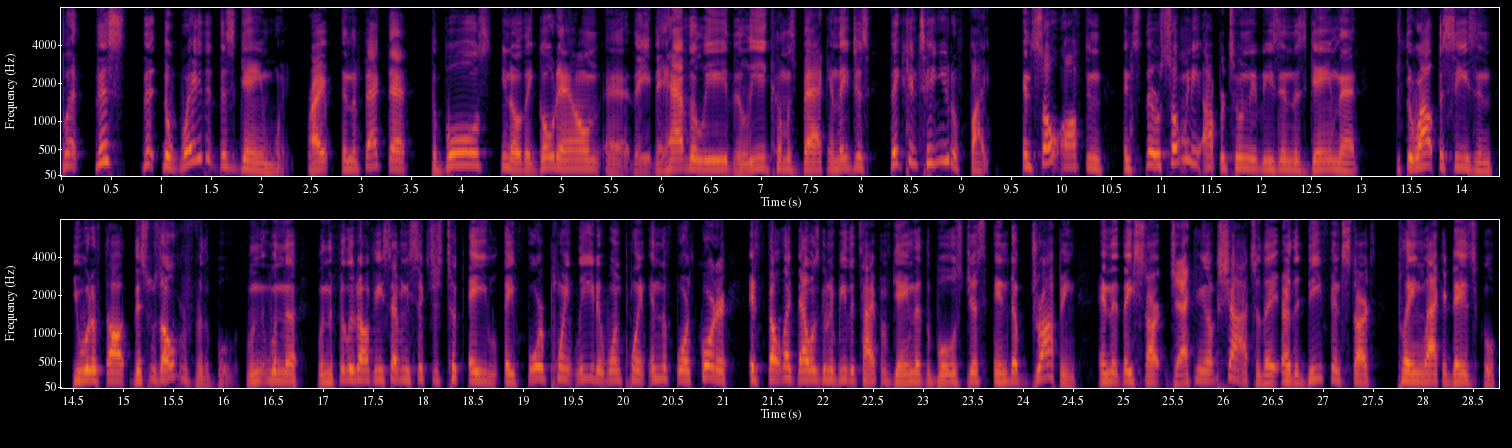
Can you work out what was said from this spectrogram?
But this, the, the way that this game went, right, and the fact that the Bulls, you know, they go down, uh, they they have the lead, the lead comes back, and they just they continue to fight. And so often, and there were so many opportunities in this game that throughout the season, you would have thought this was over for the Bulls. When when the when the Philadelphia 76ers took a, a four-point lead at one point in the fourth quarter, it felt like that was going to be the type of game that the Bulls just end up dropping and that they start jacking up shots or they or the defense starts playing lackadaisical.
